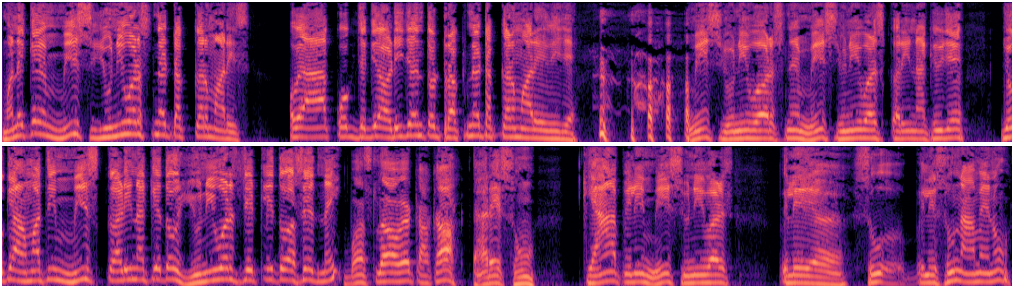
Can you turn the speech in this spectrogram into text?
મને કે મિસ યુનિવર્સ ને ટક્કર મારીશ. હવે આ કોક જગ્યા અડી જાય ને તો ટ્રક ને ટક્કર મારે એવી છે. મિસ યુનિવર્સ ને મિસ યુનિવર્સ કરી નાખ્યું છે. જો કે આમાંથી મિસ કાઢી નાખીએ તો યુનિવર્સ જેટલી તો હશે જ નહીં. બસ લા હવે કાકા. તારે શું? ક્યાં પેલી મિસ યુનિવર્સ પેલી શું પેલી શું નામ એનું?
